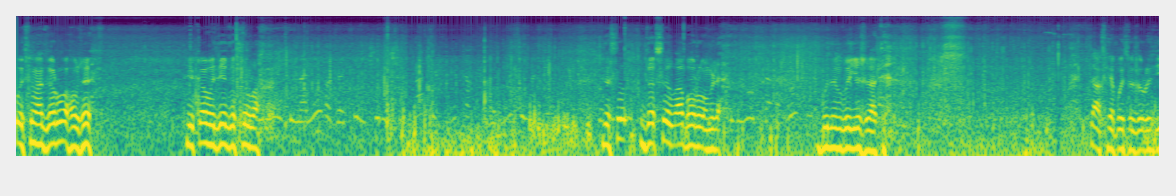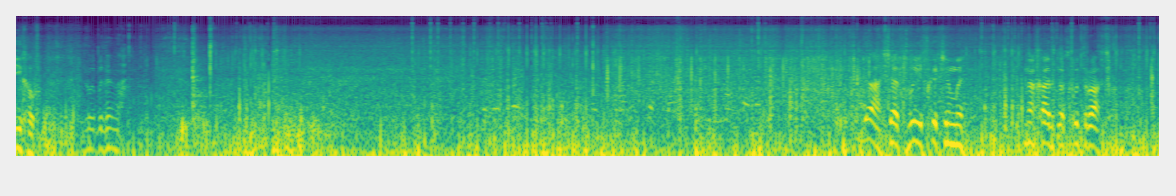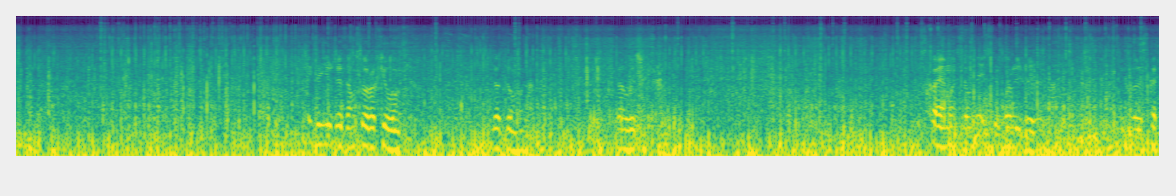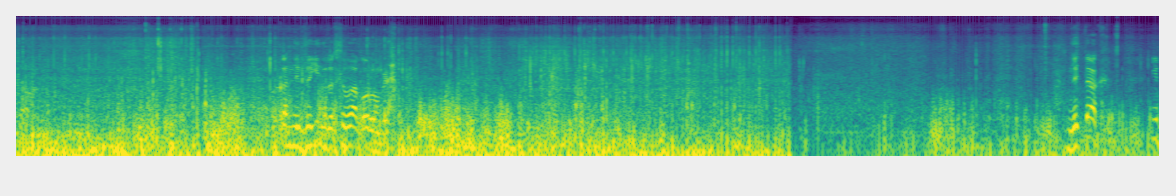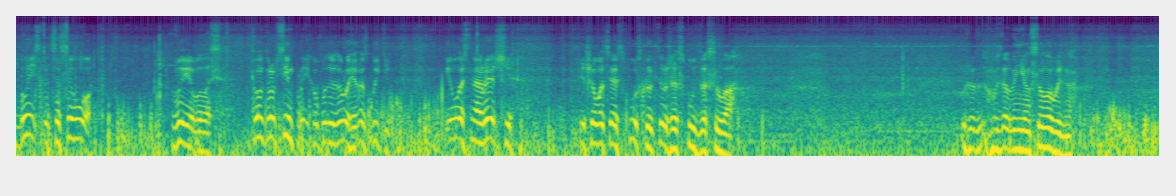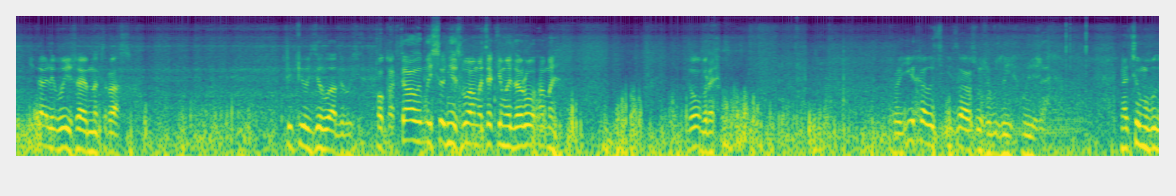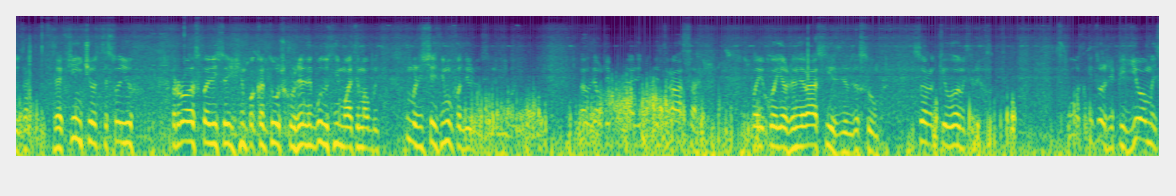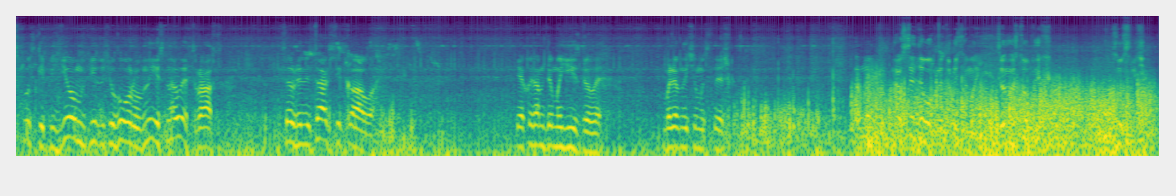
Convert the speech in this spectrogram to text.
Ось вона дорога вже, яка веде до села. Поверните налево, затем через 16 метров поверните налево. До, сел- до села Боромля. Будемо виїжджати. Так, я по цій дорозі їхав з Лебедина. Так, зараз вискочимо на Харківську трасу. Тоді там 40 кілометрів додому залишиться. Спускаємося вниз і Парижі і скатав. Поки не доїду до села Боромля. Не так і близько це село виявилось. Кілометрів 7 проїхав по тій дорогі розбиті. І ось нарешті пішов оцей спуск, це вже спуск до села. Уже вдалині село видно. І далі виїжджаємо на трасу. Такі ось діла, друзі. Покатали ми сьогодні з вами такими дорогами. Добре. Проїхались і зараз вже буду їх виїжджати. На цьому буду закінчувати свою розповідь, сьогоднішню покатушку. Вже не буду знімати, мабуть. Може ще зніму, подивлюся. Але вже далі піде траса, по якій я вже не раз їздив до Сум. 40 кілометрів. Спуски теж підйоми, спуски підйоми, підуть угору вниз, але траса. Це вже не так цікаво. Як там, де ми їздили, малявничими стежками. Тому на все добре, друзі мої. До наступних.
